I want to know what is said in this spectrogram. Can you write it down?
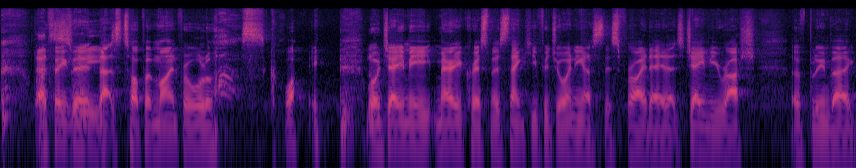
I think sweet. that that's top of mind for all of us. Quite well, Jamie. Merry Christmas. Thank you for joining us this Friday. That's Jamie Rush of Bloomberg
